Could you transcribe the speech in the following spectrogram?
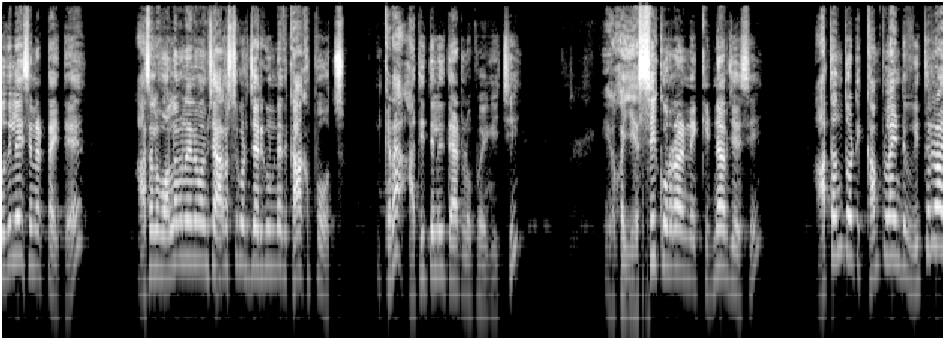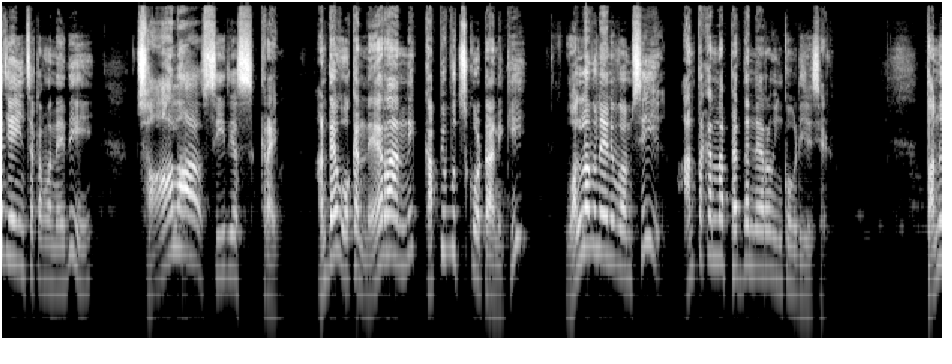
వదిలేసినట్టయితే అసలు వల్లభనేని వంశీ అరెస్ట్ కూడా జరిగి ఉండేది కాకపోవచ్చు. ఇక్కడ అతి తెలివితేటలు ఉపయోగించి ఒక ఎస్సీ కుర్రాడిని కిడ్నాప్ చేసి అతనితోటి కంప్లైంట్ విత్డ్రా చేయించటం అనేది చాలా సీరియస్ క్రైమ్. అంటే ఒక నేరాన్ని కప్పిపుచ్చుకోవటానికి వల్లభనేని వంశీ అంతకన్నా పెద్ద నేరం ఇంకొకటి చేశాడు. తను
